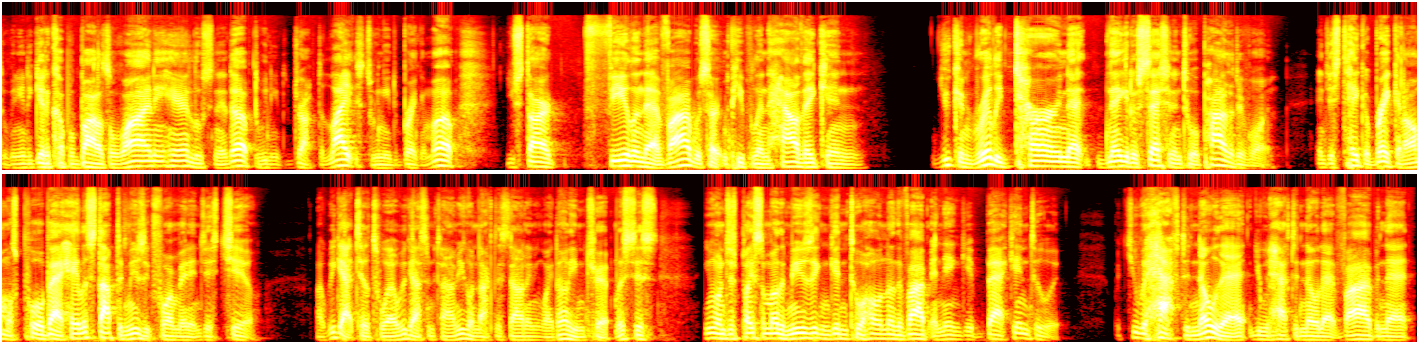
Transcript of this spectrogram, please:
Do we need to get a couple bottles of wine in here, loosen it up? Do we need to drop the lights? Do we need to break them up? You start feeling that vibe with certain people and how they can, you can really turn that negative session into a positive one and just take a break and almost pull back. Hey, let's stop the music for a minute and just chill. Like we got till twelve. We got some time. You gonna knock this out anyway. Don't even trip. Let's just you want to just play some other music and get into a whole nother vibe and then get back into it. But you would have to know that. You would have to know that vibe and that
